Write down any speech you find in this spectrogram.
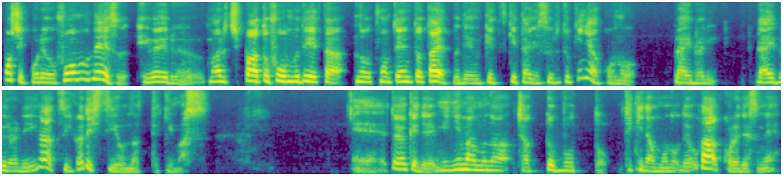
もしこれをフォームベース、いわゆるマルチパートフォームデータのコンテンツタイプで受け付けたりするときには、このライブラリライブラリが追加で必要になってきます。えー、というわけで、ミニマムなチャットボット的なものではこれですね。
